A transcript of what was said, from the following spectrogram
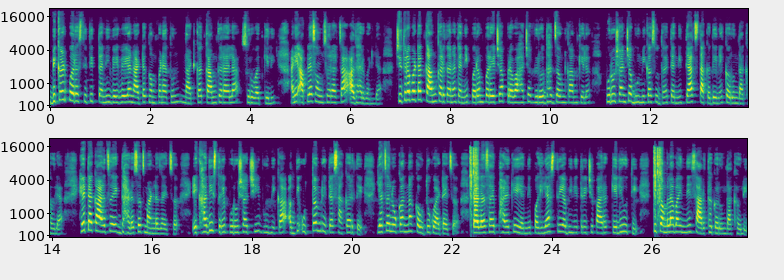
बिकट परिस्थितीत त्यांनी वेगवेगळ्या नाटक कंपन्यातून नाटकात काम करायला सुरुवात केली आणि आपल्या संसाराचा आधार बनल्या. चित्रपटात काम करताना त्यांनी परंपरेच्या प्रवाहाच्या विरोधात जाऊन काम केलं. पुरुषांच्या भूमिका सुद्धा त्यांनी त्याच ताकदीने करून दाखवल्या. हे त्या काळचं एक धाडसच मानलं जायचं. एखादी स्त्री पुरुषाची भूमिका अगदी उत्तमरित्या साकारते याचं लोकांना कौतुक वाटायचं. दादासाहेब फाळके यांनी पहिल्या स्त्री अभिनेत्रीची पारख केली होती. ती कमलाबाईंनी सार्थ करून दाखवली.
